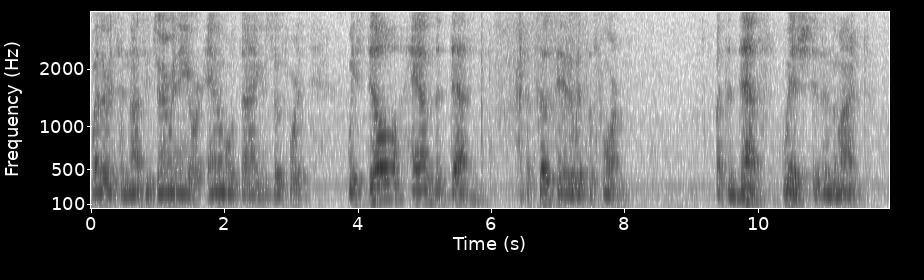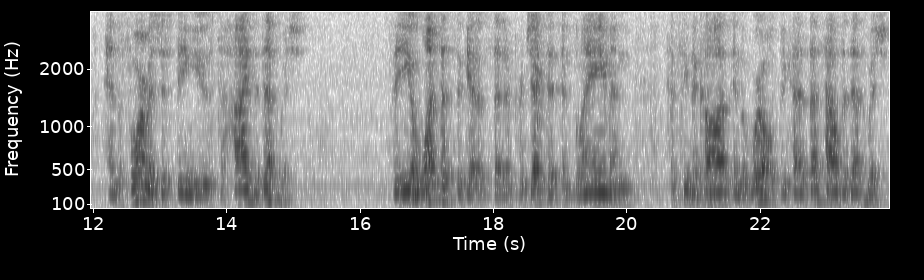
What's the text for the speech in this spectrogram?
whether it's in Nazi Germany or animals dying or so forth, we still have the death associated with the form. But the mm-hmm. death wish is in the mind. And the form is just being used to hide the death wish. The ego wants us to get upset and project it and blame and, and see the cause in the world because that's how the death wish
